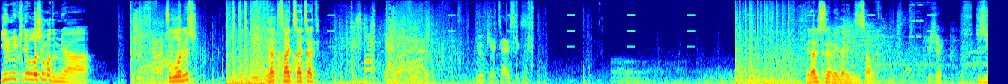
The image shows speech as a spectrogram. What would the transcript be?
20 kiloya ulaşamadım ya Sol olabilir Helal side side side. Yük yetersiz. Helal size beyler elinize sağlık GG. Cici.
